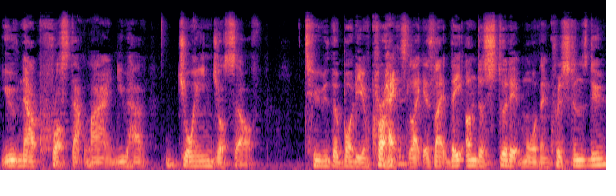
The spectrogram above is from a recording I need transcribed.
you've now crossed that line you have joined yourself to the body of Christ like it's like they understood it more than Christians do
